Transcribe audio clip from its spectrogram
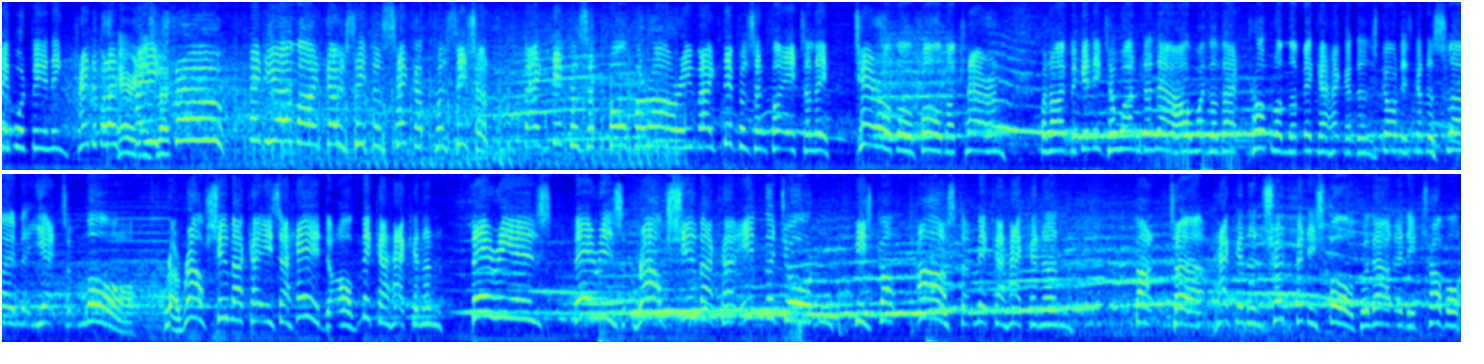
It would be an incredible... Here it is, look. through! Eddie Irvine goes into second position. Magnificent for Ferrari, magnificent for Italy, terrible for McLaren. But I'm beginning to wonder now whether that problem that Mika Hakkinen's got is going to slow him yet more. Ralf Schumacher is ahead of Mika Hakkinen. There he is. There is Ralf Schumacher in the Jordan. He's got past Mika Hakkinen. But uh, Hakkinen should finish fourth without any trouble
